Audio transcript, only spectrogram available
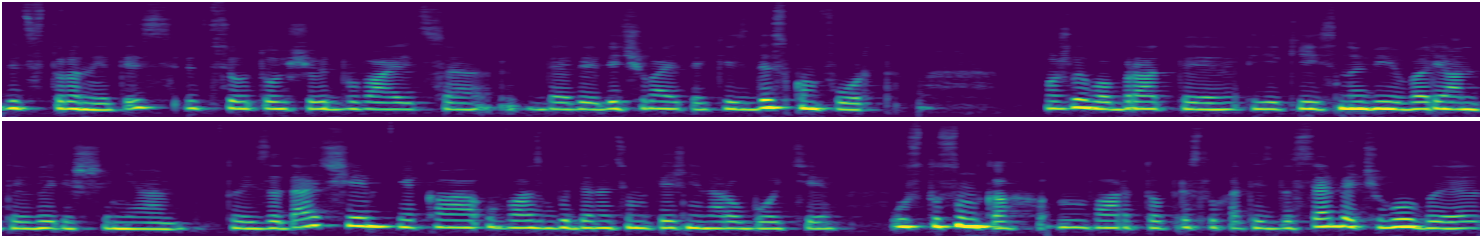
відсторонитись від всього того, що відбувається, де ви відчуваєте якийсь дискомфорт. Можливо, брати якісь нові варіанти вирішення тої задачі, яка у вас буде на цьому тижні на роботі. У стосунках варто прислухатись до себе, чого ви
